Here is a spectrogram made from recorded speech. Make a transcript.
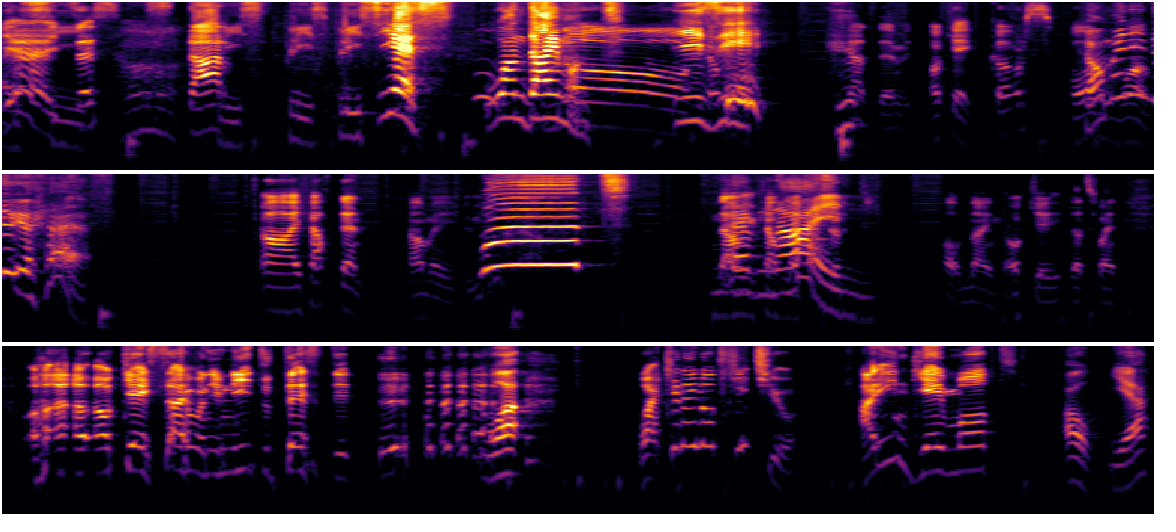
I yeah, see. it says start. Please, please, please. Yes! One diamond! No, Easy! God damn it. Okay, curse for How many one. do you have? Uh, I have 10. How many do you What? Now I have you have nine. 30. Oh, nine. Okay, that's fine. okay, Simon, you need to test it. What? Why can I not hit you? Are you in game mode? Oh, yeah?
